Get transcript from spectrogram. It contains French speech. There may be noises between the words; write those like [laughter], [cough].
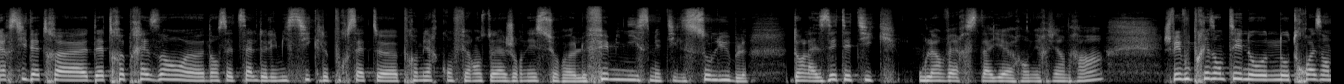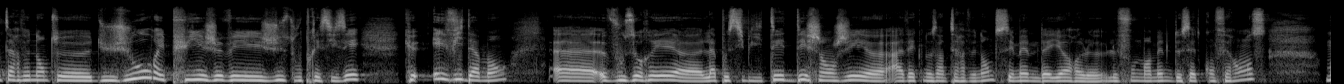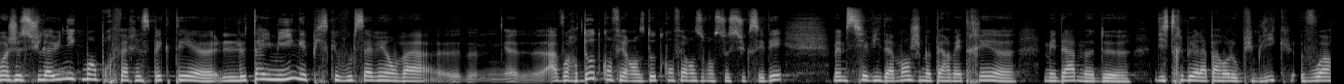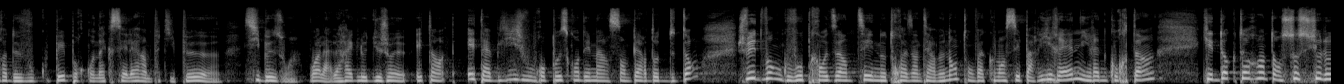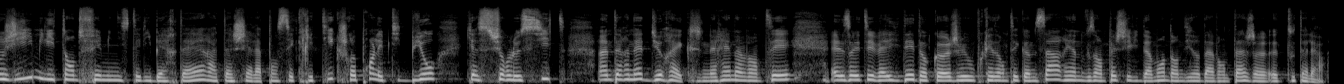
Merci d'être euh, présent euh, dans cette salle de l'hémicycle pour cette euh, première conférence de la journée sur le féminisme est-il soluble dans la zététique ou l'inverse d'ailleurs, on y reviendra. Je vais vous présenter nos, trois intervenantes du jour et puis je vais juste vous préciser que évidemment vous aurez la possibilité d'échanger avec nos intervenantes. C'est même d'ailleurs le, fondement même de cette conférence. Moi, je suis là uniquement pour faire respecter euh, le timing, puisque vous le savez, on va euh, euh, avoir d'autres conférences. D'autres conférences vont se succéder, même si évidemment, je me permettrai, mesdames, de distribuer la parole au public, voire de vous couper pour qu'on accélère un petit peu si besoin. Voilà, la règle du jeu étant établie, je vous propose qu'on démarre sans perdre de temps. Je vais donc vous présenter nos trois intervenantes. On va commencer par Irène, Irène Courtin, qui est doctorante en sociologie, militante féministe et libertaire, attachée à la pensée critique je reprends les petites bios qu'il y a sur le site internet du REC. Je n'ai rien inventé. Elles ont été validées, donc euh, je vais vous présenter comme ça. Rien ne vous empêche évidemment d'en dire davantage euh, tout à l'heure.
